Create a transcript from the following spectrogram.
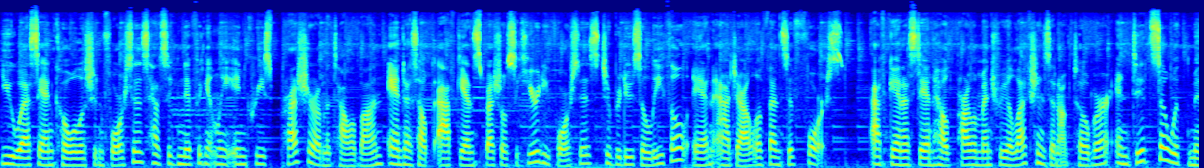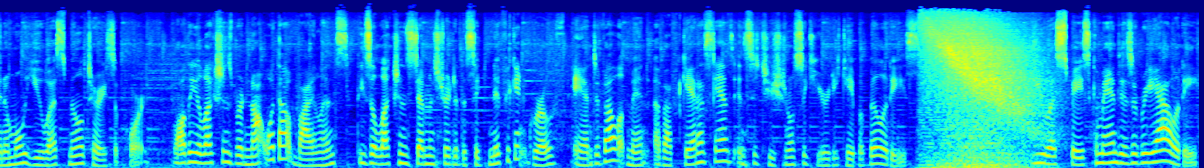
U.S. and coalition forces have significantly increased pressure on the Taliban and has helped Afghan special security forces to produce a lethal and agile offensive force. Afghanistan held parliamentary elections in October and did so with minimal U.S. military support. While the elections were not without violence, these elections demonstrated the significant growth and development of Afghanistan's institutional security capabilities. U.S. Space Command is a reality,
